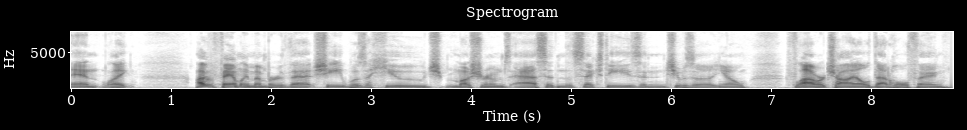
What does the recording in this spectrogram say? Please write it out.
and like I have a family member that she was a huge mushrooms acid in the 60s and she was a, you know, flower child, that whole thing.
